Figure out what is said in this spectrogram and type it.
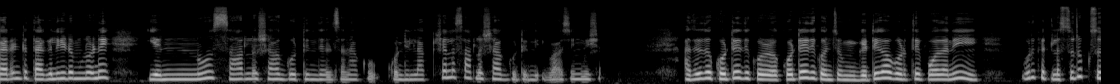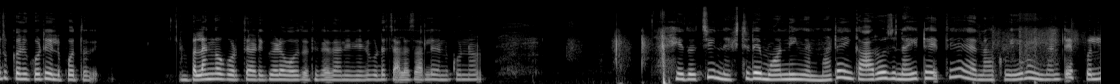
కరెంటు తగిలియడంలోనే ఎన్నో సార్లు షాక్ కొట్టింది తెలుసా నాకు. కొన్ని లక్షల సార్లు షాక్ కొట్టింది వాషింగ్ మిషన్. అదేదో కొట్టేది కొ కొట్టేది కొంచెం గట్టిగా కొడితే పోదని ఊరికి ఇట్లా సురుక్ సురుక్ అని కొట్టి వెళ్ళిపోతుంది బలంగా కొడితే అడికి కూడా పోతుంది కదా! అని నేను కూడా చాలా అనుకున్నాను ఇది వచ్చి నెక్స్ట్ డే మార్నింగ్ అనమాట. ఇంకా ఆ రోజు నైట్ అయితే నాకు ఏమైందంటే ఫుల్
